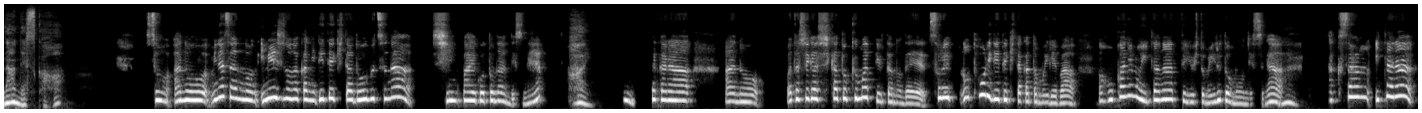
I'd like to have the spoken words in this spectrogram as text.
何ですか？そう、あの、皆さんのイメージの中に出てきた動物が心配事なんですね。はい。うん、だから、あの、私が鹿と熊って言ったので、それの通り出てきた方もいれば、あ他にもいたなっていう人もいると思うんですが、うん、たくさんいたら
